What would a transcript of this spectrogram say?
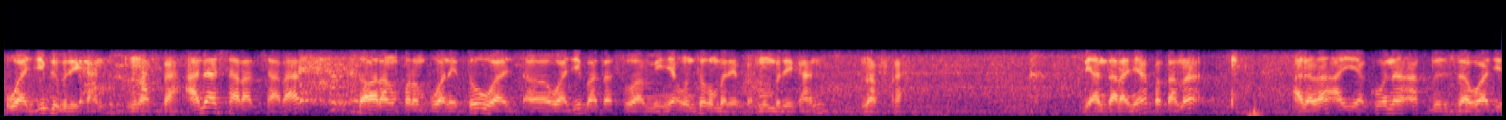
wajib diberikan nafkah. Ada syarat-syarat seorang perempuan itu e, wajib atas suaminya untuk memberikan nafkah. Di antaranya pertama adalah ayyakuna akdu zawaji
